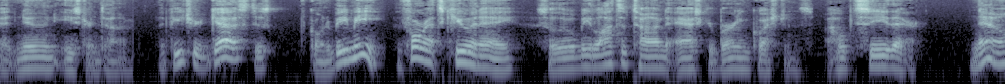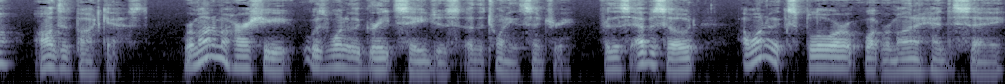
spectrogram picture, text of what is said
at noon Eastern Time. The featured guest is going to be me. The format's Q&A, so there will be lots of time to ask your burning questions. I hope to see you there. Now, on to the podcast. Ramana Maharshi was one of the great sages of the 20th century. For this episode, I want to explore what Ramana had to say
